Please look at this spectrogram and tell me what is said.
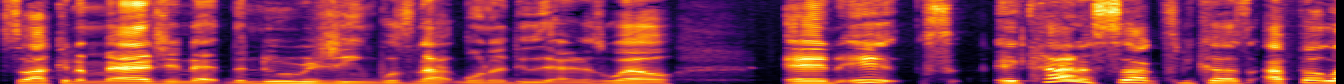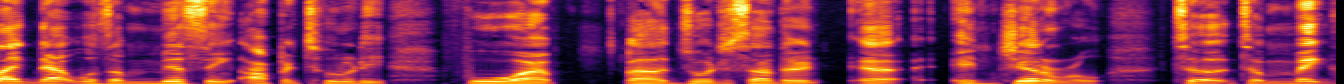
so I can imagine that the new regime was not going to do that as well. And it it kind of sucks because I felt like that was a missing opportunity for uh, Georgia Southern uh, in general to to make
